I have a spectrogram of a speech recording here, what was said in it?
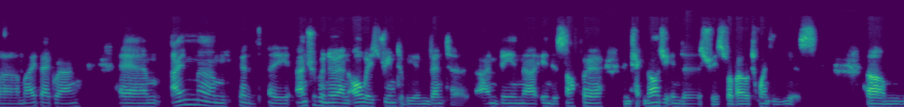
uh, my background. Um, I'm um, an entrepreneur and always dreamed to be an inventor. I've been uh, in the software and technology industries for about 20 years. Um,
